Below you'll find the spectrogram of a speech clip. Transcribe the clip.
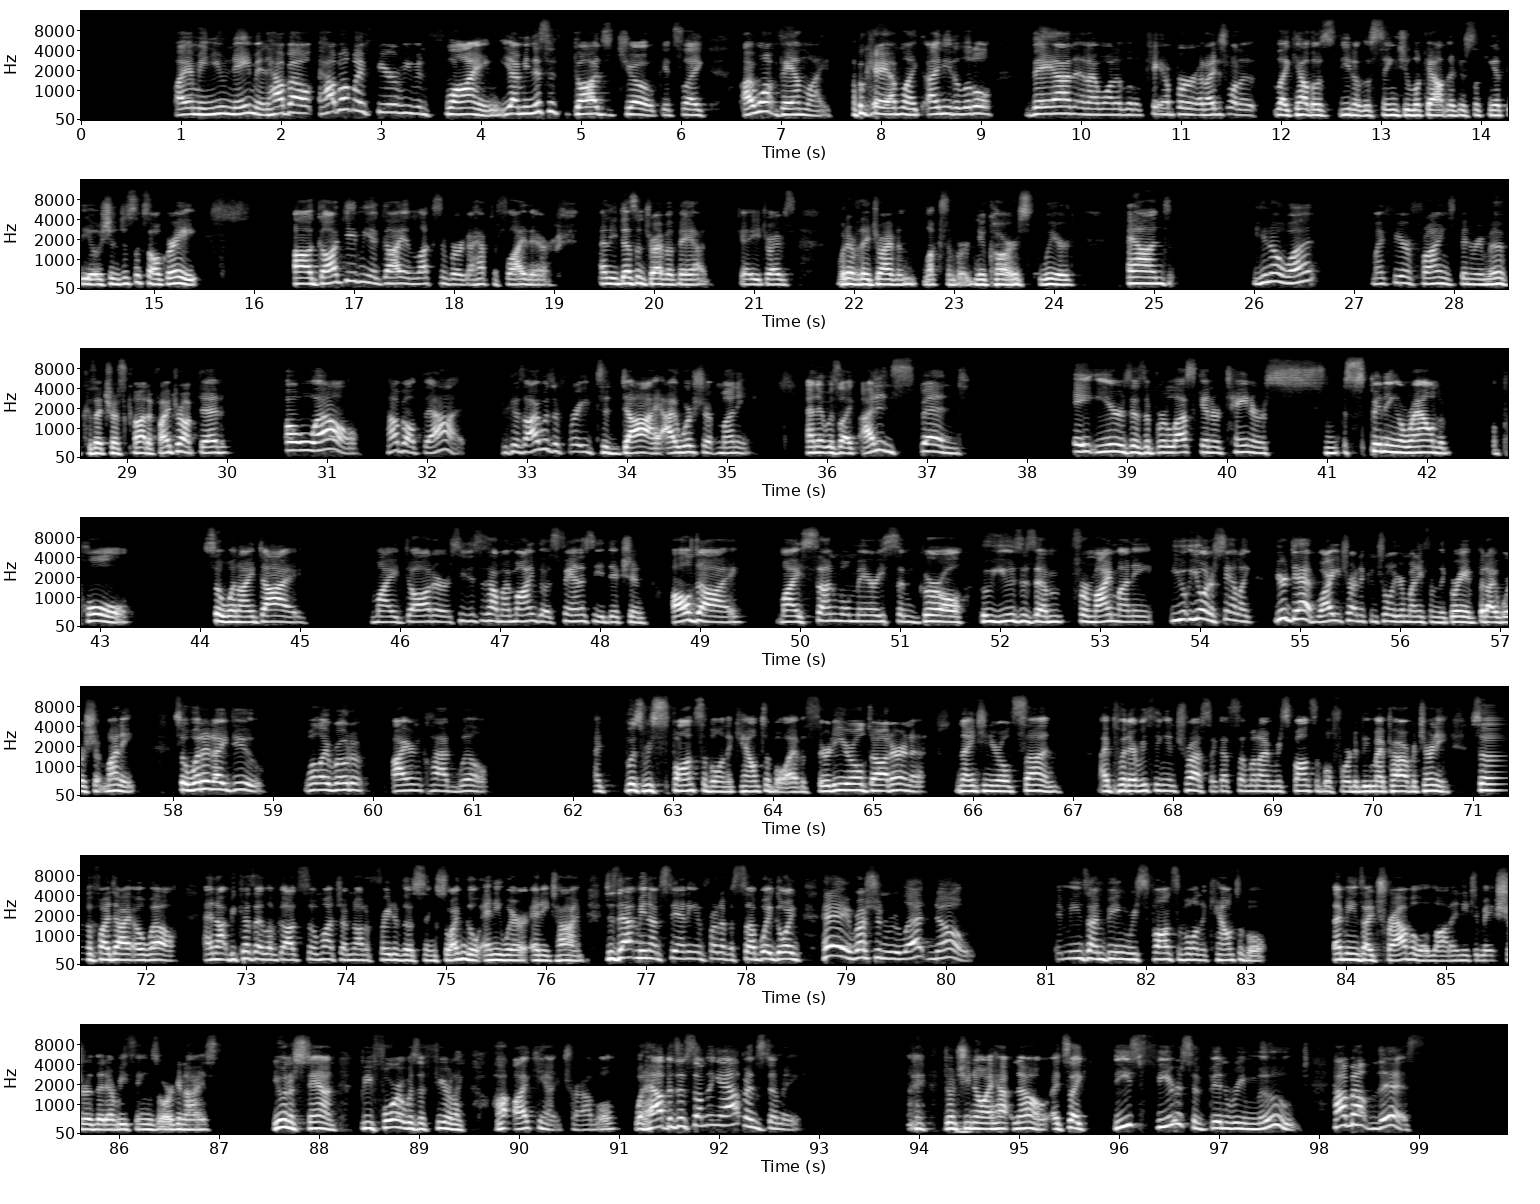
I mean, you name it. How about how about my fear of even flying? Yeah, I mean, this is God's joke. It's like I want van life. Okay, I'm like I need a little van and I want a little camper and I just want to like how those you know those things you look out and they're just looking at the ocean. Just looks all great. Uh, God gave me a guy in Luxembourg. I have to fly there, and he doesn't drive a van. Okay, he drives whatever they drive in Luxembourg, new cars. Weird. And you know what? My fear of flying's been removed because I trust God. If I drop dead, oh well. How about that? Because I was afraid to die. I worship money. And it was like I didn't spend eight years as a burlesque entertainer s- spinning around a, a pole. So when I die, my daughter, see, this is how my mind goes fantasy addiction. I'll die. My son will marry some girl who uses them for my money. You, you understand, like, you're dead. Why are you trying to control your money from the grave? But I worship money. So what did I do? Well, I wrote an ironclad will. I was responsible and accountable. I have a 30 year old daughter and a 19 year old son. I put everything in trust. I got someone I'm responsible for to be my power of attorney. So if I die, oh well. And not, because I love God so much, I'm not afraid of those things. So I can go anywhere, anytime. Does that mean I'm standing in front of a subway going, hey, Russian roulette? No. It means I'm being responsible and accountable. That means I travel a lot. I need to make sure that everything's organized. You understand? Before it was a fear like, I can't travel. What happens if something happens to me? Don't you know I have? No, it's like these fears have been removed. How about this?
